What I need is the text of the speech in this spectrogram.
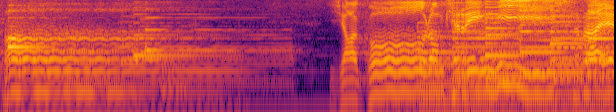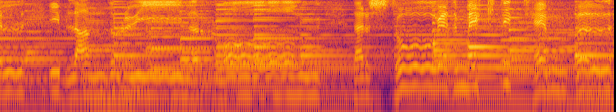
kvar. Jag går omkring i Israel ibland ruiner och där stod ett mäktigt tempel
